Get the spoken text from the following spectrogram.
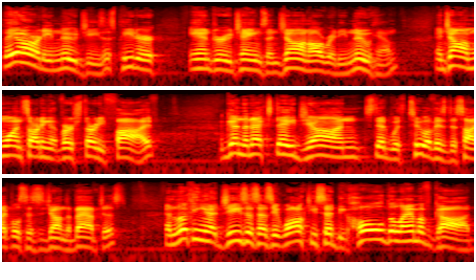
They already knew Jesus. Peter, Andrew, James, and John already knew him. In John 1, starting at verse 35, again the next day, John stood with two of his disciples. This is John the Baptist. And looking at Jesus as he walked, he said, Behold the Lamb of God.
